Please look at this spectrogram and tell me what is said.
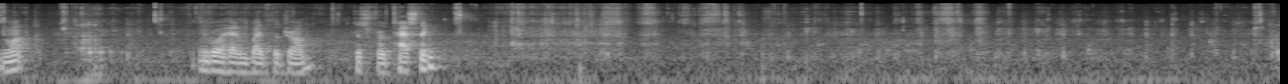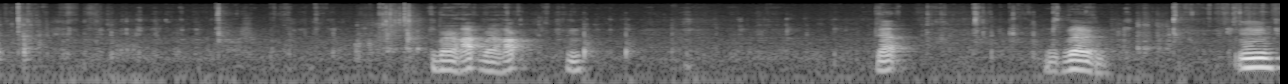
You know what? I'll go ahead and bite the drum just for testing. Very hot, very hot. Mm. Yeah. Very. Mm.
